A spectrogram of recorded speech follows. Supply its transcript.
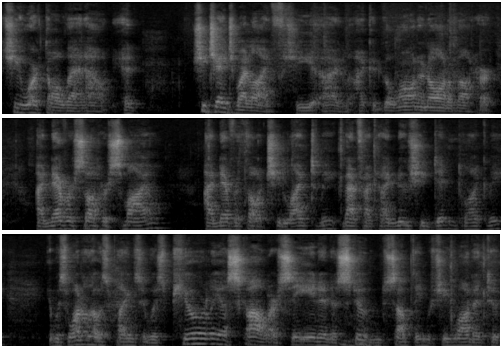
she worked all that out, and she changed my life. She I I could go on and on about her. I never saw her smile. I never thought she liked me. Matter of fact, I knew she didn't like me. It was one of those things. It was purely a scholar seeing in a student something she wanted to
